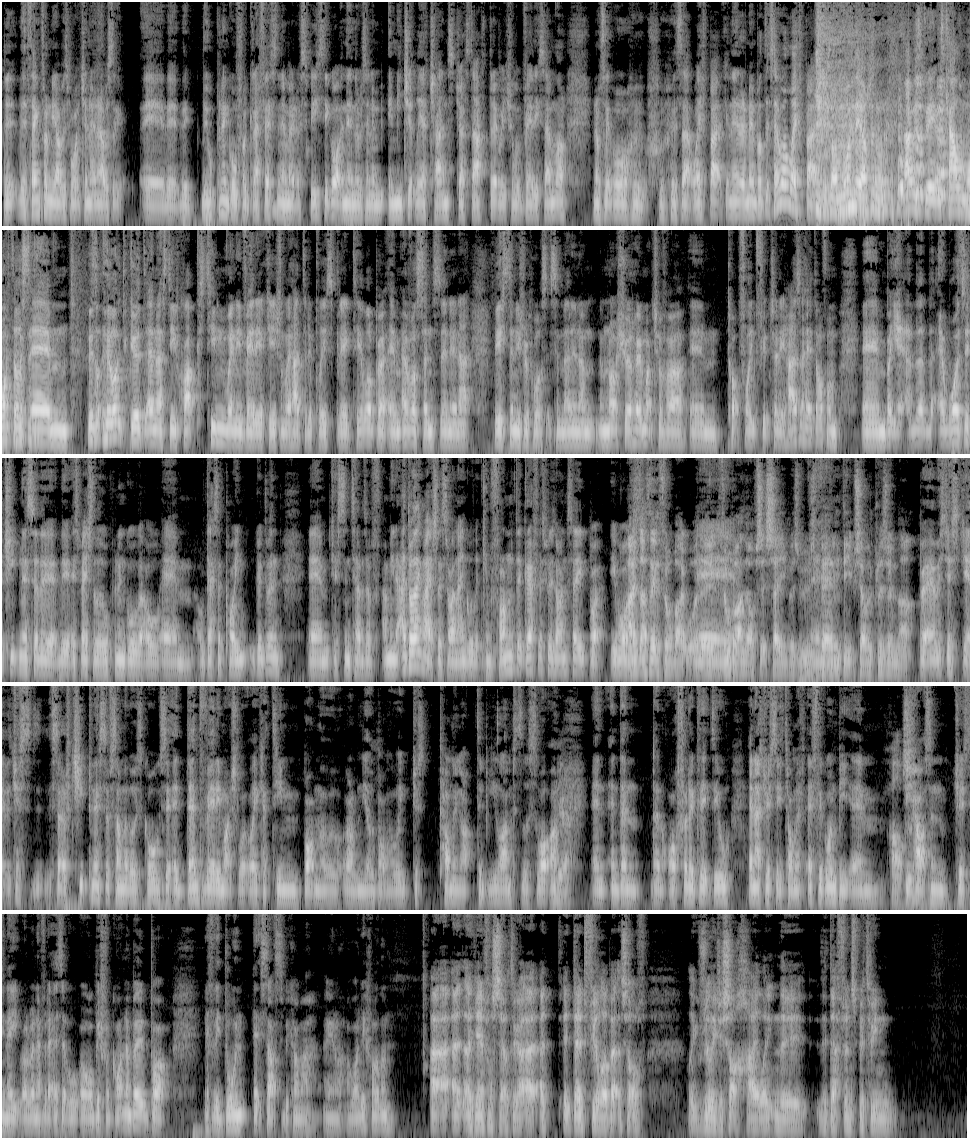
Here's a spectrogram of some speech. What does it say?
The the thing for me, I was watching it and I was like, uh, the, the the opening goal for Griffiths and the amount of space they got, and then there was an im- immediately a chance just after it, which looked very similar. And I was like, oh, who, who who's that left back? And then I remembered it's our left back who's on loan there, so that was great. It was Callum Waters, um, who looked good in a Steve Clarke's team when he very occasionally had to replace Greg Taylor. But um, ever since then, and that, based on his reports at St Mirren, I'm I'm not sure how much of a um, top flight future he has ahead of him. Um, but yeah, the, the, it was the cheapness of the, the especially the opening goal that will um, disappoint Goodwin. Um, just in terms of, I mean, I don't think I actually saw an angle that confirmed that Griffiths was onside, but he was. I think the fullback, the Yeah. fullback on the opposite side was was very deep, so I would presume that. but it was just yeah, just the sort of cheapness of some of those goals. It, it did very much look like a team bottom of the, or near the bottom of the league just turning up to be lambs to the slaughter, Yeah. and and didn't didn't offer a great deal. And as you say, Tom, if, if they go and beat um Hearts. beat Hearts on Tuesday night or whenever it is, it will, it will be forgotten about. But if they don't, it starts to become a you know a worry for them. I, I, again for Celtic, I, I, it did feel a bit sort of like really just sort of highlighting the the difference between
